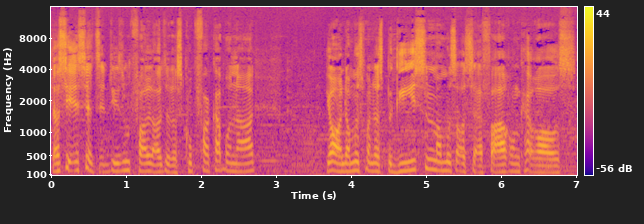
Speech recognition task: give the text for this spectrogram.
Das hier ist jetzt in diesem Fall also das Kupfercarbonat. Ja, und da muss man das begießen. Man muss aus der Erfahrung heraus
